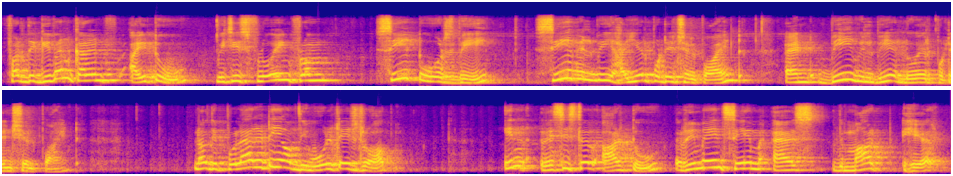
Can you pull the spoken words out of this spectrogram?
for the given current I2 which is flowing from C towards B C will be higher potential point and B will be a lower potential point. Now the polarity of the voltage drop in resistor R2 remains same as the marked here.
